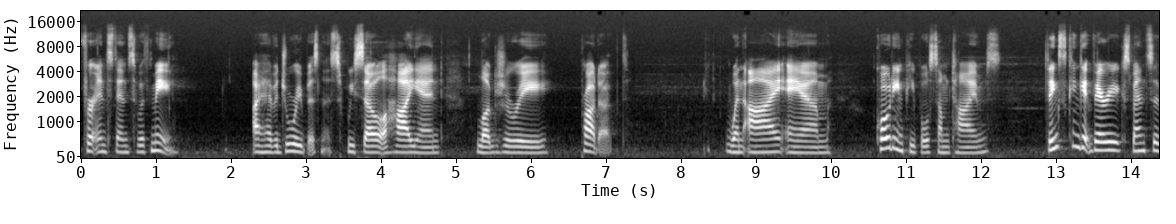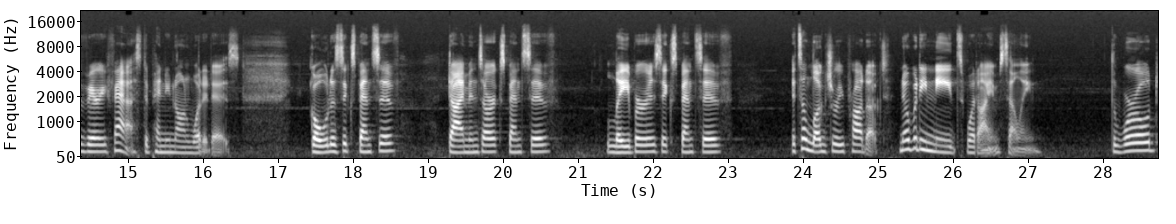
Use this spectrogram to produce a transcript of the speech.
for instance, with me, I have a jewelry business. We sell a high end luxury product. When I am quoting people sometimes, things can get very expensive very fast depending on what it is. Gold is expensive, diamonds are expensive, labor is expensive. It's a luxury product. Nobody needs what I am selling. The world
